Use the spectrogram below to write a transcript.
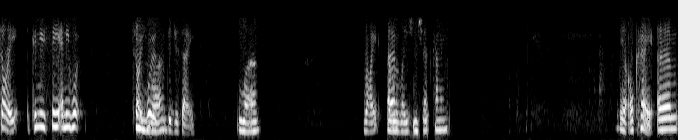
Sorry, can you see any word? Sorry, Any words love? did you say? Love, Right. a Um, relationship coming? Yeah, okay. Um,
